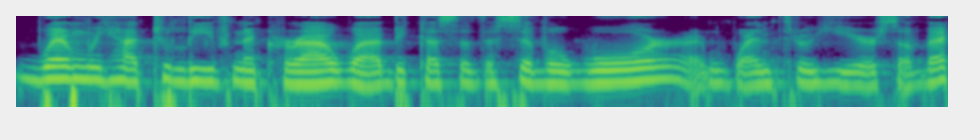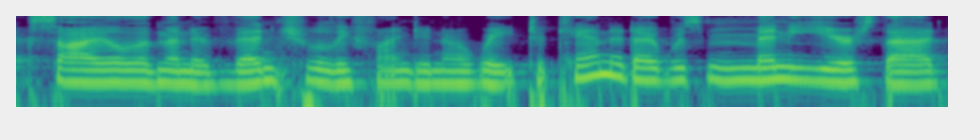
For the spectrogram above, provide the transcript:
when we had to leave Nicaragua because of the Civil War and went through years of exile and then eventually finding our way to Canada, it was many years that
